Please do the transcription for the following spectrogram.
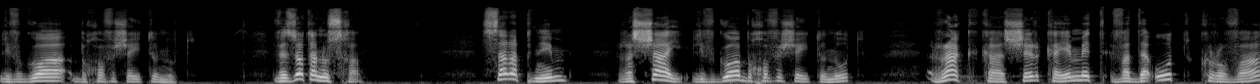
לפגוע בחופש העיתונות. וזאת הנוסחה. שר הפנים רשאי לפגוע בחופש העיתונות רק כאשר קיימת ודאות קרובה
